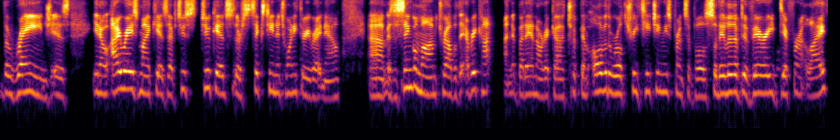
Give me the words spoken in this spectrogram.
the range is, you know, I raised my kids. I have two two kids. They're 16 and 23 right now. Um, as a single mom, traveled to every continent but Antarctica. Took them all over the world, tree teaching these principles. So they lived a very different life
